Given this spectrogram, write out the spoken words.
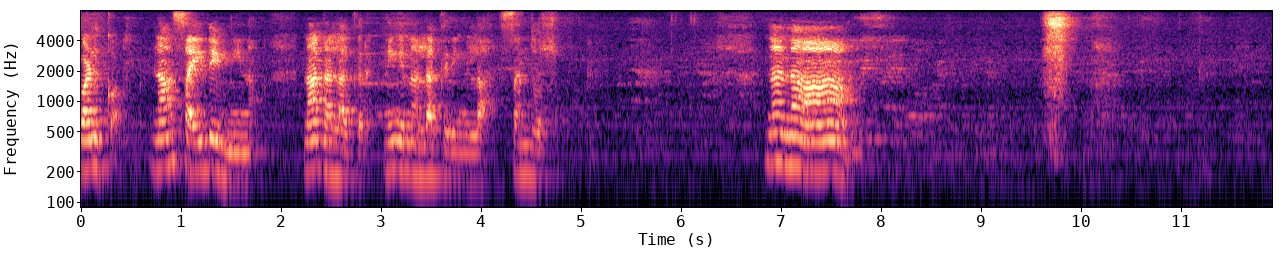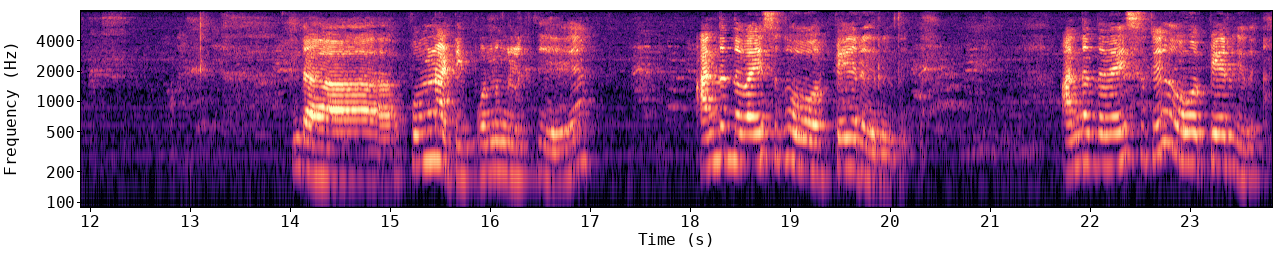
வணக்கம். நான் சைதை மீனா. நான் நல்லா இருக்கிறேன் நீங்கள் நல்லா இருக்கிறீங்களா சந்தோஷம். நான் இந்த பொம்நாட்டி பொண்ணுங்களுக்கு அந்தந்த வயசுக்கு ஒரு பேர் இருக்குது. அந்தந்த வயசுக்கு ஒவ்வொரு பேர் இருக்குது.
